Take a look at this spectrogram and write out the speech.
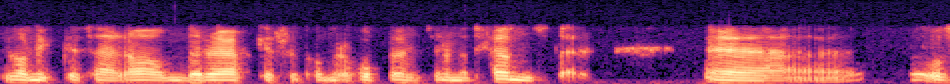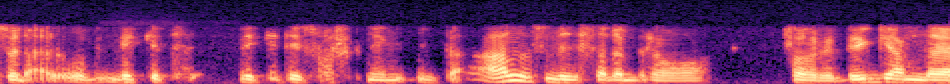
Det var mycket så här, ja, om du röker så kommer du hoppa ut genom ett fönster. Eh, och så där. Och vilket, vilket i forskning inte alls visade bra förebyggande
